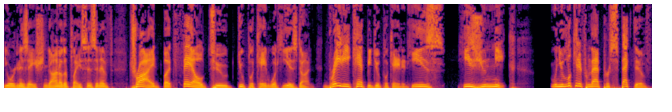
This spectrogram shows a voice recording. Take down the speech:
the organization, gone other places, and have tried but failed to duplicate what he has done. Brady can't be duplicated. He's he's unique. When you look at it from that perspective,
